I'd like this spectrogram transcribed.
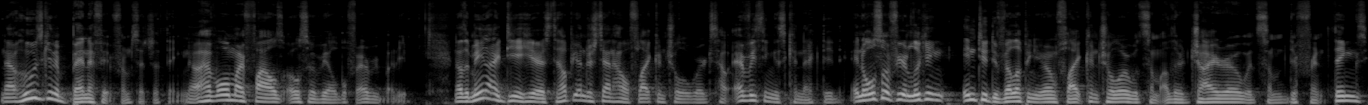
Now, who's going to benefit from such a thing? Now, I have all my files also available for everybody. Now, the main idea here is to help you understand how a flight controller works, how everything is connected. And also, if you're looking into developing your own flight controller with some other gyro, with some different things,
